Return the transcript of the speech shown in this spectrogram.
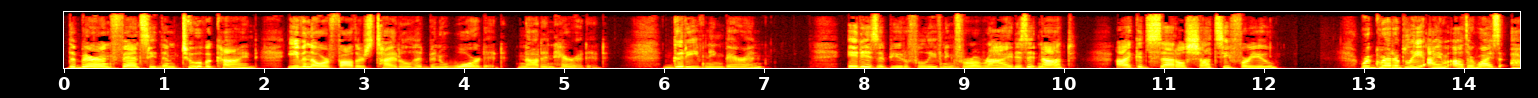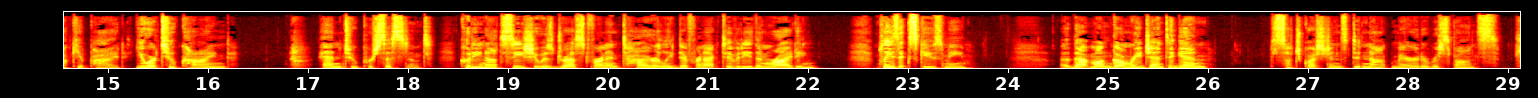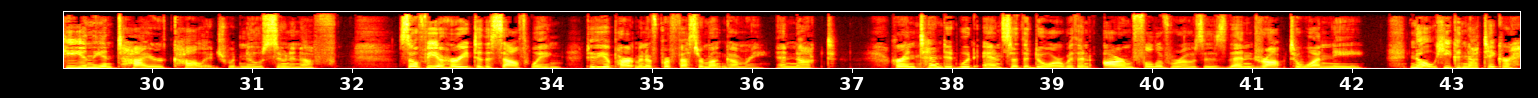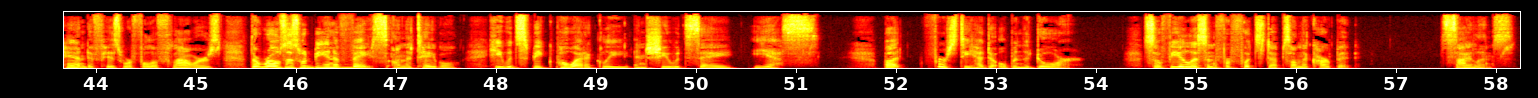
The Baron fancied them two of a kind, even though her father's title had been awarded, not inherited. Good evening, Baron. It is a beautiful evening for a ride, is it not? I could saddle Shotzi for you. Regrettably, I am otherwise occupied. You are too kind. And too persistent. Could he not see she was dressed for an entirely different activity than riding? Please excuse me. That Montgomery gent again? Such questions did not merit a response. He and the entire college would know soon enough. Sophia hurried to the south wing, to the apartment of Professor Montgomery, and knocked. Her intended would answer the door with an armful of roses, then drop to one knee. No, he could not take her hand if his were full of flowers. The roses would be in a vase on the table. He would speak poetically, and she would say yes. But first he had to open the door. Sophia listened for footsteps on the carpet. Silence.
